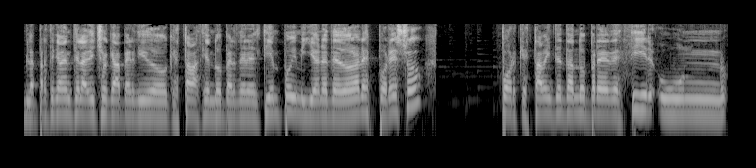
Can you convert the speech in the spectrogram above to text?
la- prácticamente le ha dicho que ha perdido, que estaba haciendo perder el tiempo y millones de dólares por eso, porque estaba intentando predecir un,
